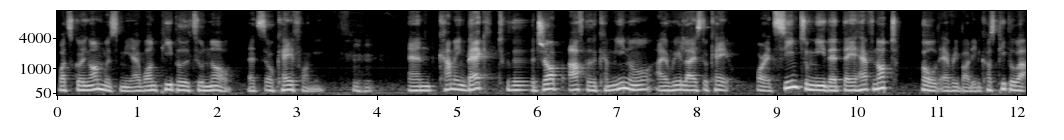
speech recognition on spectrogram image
what's going on with me. I want people to know that's okay for me. Mm-hmm. And coming back to the job after the Camino, I realized, okay, or it seemed to me that they have not told everybody because people were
